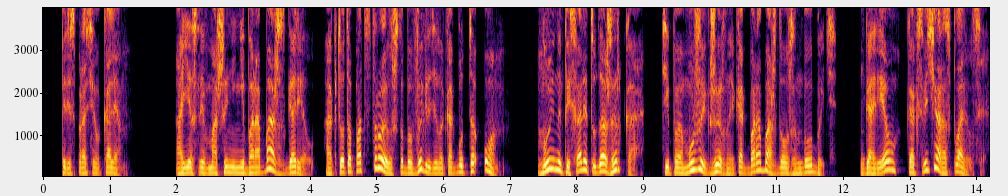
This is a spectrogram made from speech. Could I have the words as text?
— переспросил Колян. «А если в машине не барабаш сгорел, а кто-то подстроил, чтобы выглядело, как будто он? Ну и напихали туда жирка. Типа мужик жирный, как барабаш должен был быть. Горел, как свеча расплавился.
